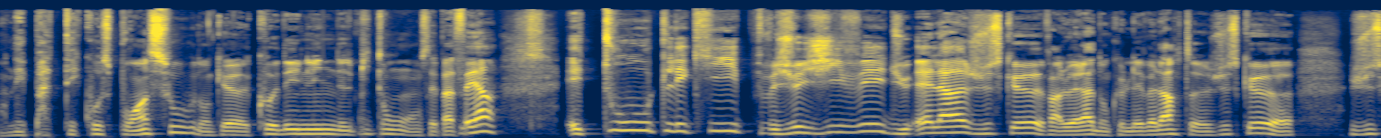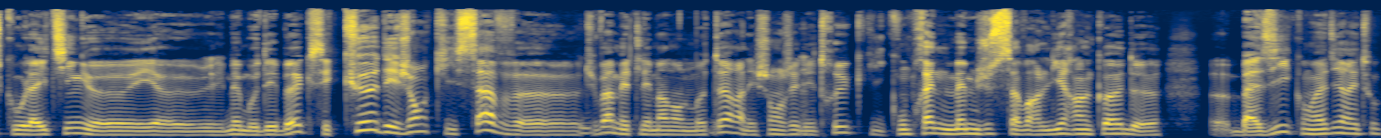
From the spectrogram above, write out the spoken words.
on n'est pas techos pour un sou, donc euh, coder une ligne de Python, on sait pas faire. Et toute l'équipe, j'y vais du LA jusque, enfin le LA donc le level art jusque euh, jusqu'au lighting euh, et, même au debug, c'est que des gens qui savent, tu vois, mettre les mains dans le moteur, aller changer des trucs, qui comprennent même juste savoir lire un code euh, basique, on va dire, et tout.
